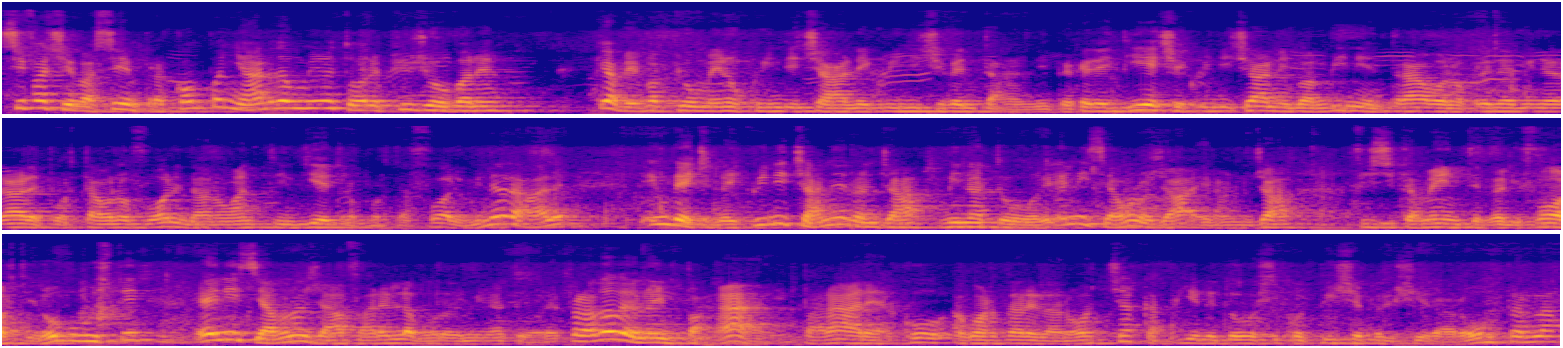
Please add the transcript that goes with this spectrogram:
si faceva sempre accompagnare da un minatore più giovane che aveva più o meno 15 anni, 15-20 anni, perché dai 10 ai 15 anni i bambini entravano a prendere il minerale, portavano fuori, andavano avanti e indietro a portare fuori il minerale, e invece dai 15 anni erano già minatori e iniziavano già, erano già fisicamente belli forti, robusti e iniziavano già a fare il lavoro del minatore. Però dovevano imparare, imparare a, co- a guardare la roccia, capire dove si colpisce per riuscire a romperla,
